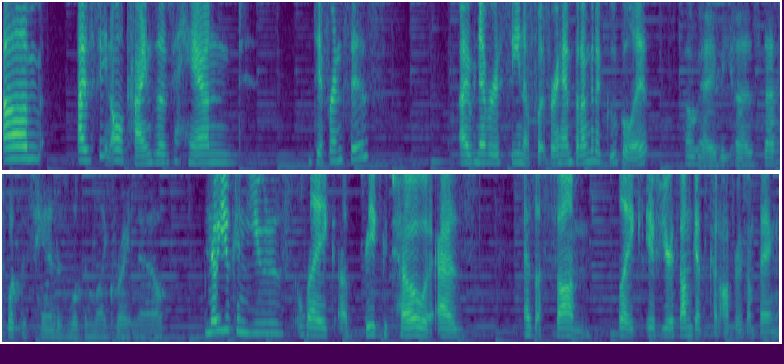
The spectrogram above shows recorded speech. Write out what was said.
Um I've seen all kinds of hand differences. I've never seen a foot for a hand, but I'm gonna Google it. Okay, because that's what this hand is looking like right now. No, you can use like a big toe as as a thumb. Like if your thumb gets cut off or something.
